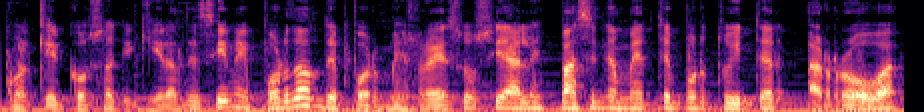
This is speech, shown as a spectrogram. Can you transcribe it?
cualquier cosa que quieran decirme. ¿Por dónde? Por mis redes sociales, básicamente por Twitter, arroba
